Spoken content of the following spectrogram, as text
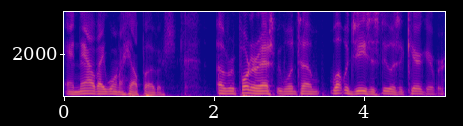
and now they want to help others. A reporter asked me one time, what would Jesus do as a caregiver?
